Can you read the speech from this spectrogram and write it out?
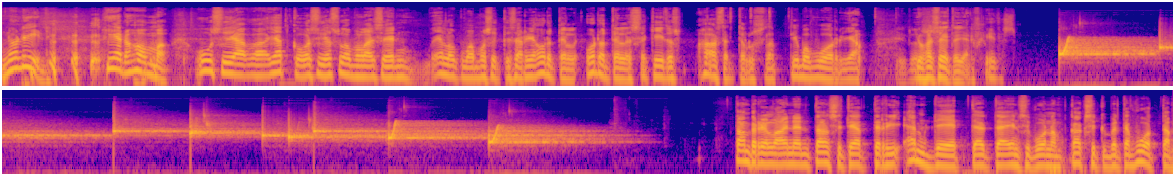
No niin, hieno homma. Uusia jatko-osia suomalaiseen elokuvamusiikkisarjan odotellessa. Kiitos haastattelusta Timo Vuori ja Kiitos. Juha Seitojärvi. Kiitos. Tamperelainen tanssiteatteri MD täyttää ensi vuonna 20 vuotta.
